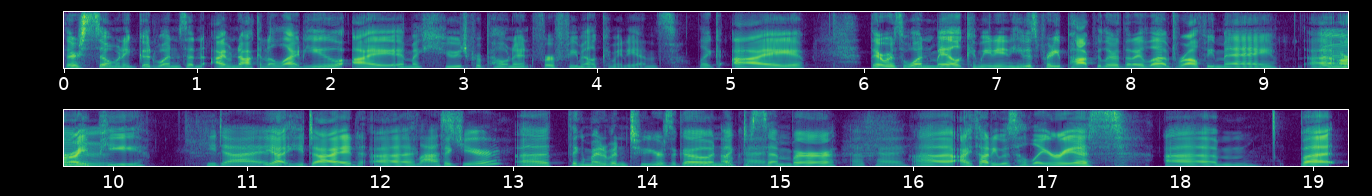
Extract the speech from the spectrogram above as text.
there's so many good ones and I'm not going to lie to you, I am a huge proponent for female comedians. Like I there was one male comedian, he was pretty popular that I loved, Ralphie May, uh, Mm. RIP. He died. Yeah, he died uh Last year. Uh, I think it might have been 2 years ago in like Okay. December. Okay. Uh, I thought he was hilarious. Um, but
